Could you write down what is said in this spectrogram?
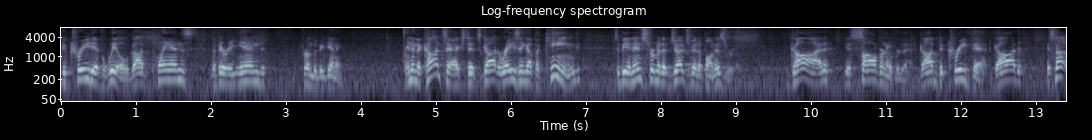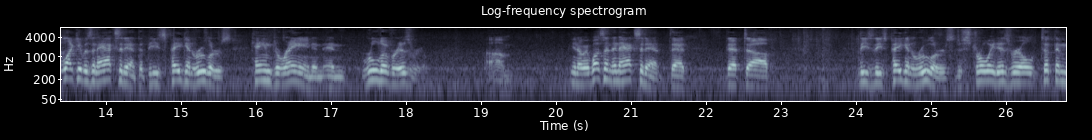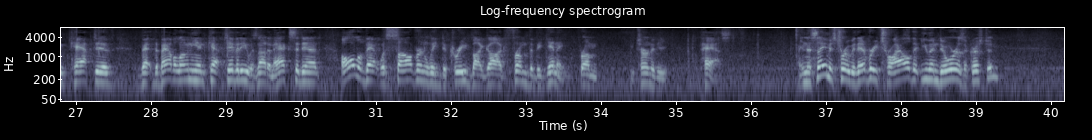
decretive will. God plans the very end from the beginning. And in the context, it's God raising up a king to be an instrument of judgment upon Israel. God is sovereign over that. God decreed that. God, it's not like it was an accident that these pagan rulers came to reign and, and ruled over Israel. Um, you know, it wasn't an accident that that uh, these these pagan rulers destroyed Israel, took them captive. The Babylonian captivity was not an accident. All of that was sovereignly decreed by God from the beginning, from eternity past. And the same is true with every trial that you endure as a Christian.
